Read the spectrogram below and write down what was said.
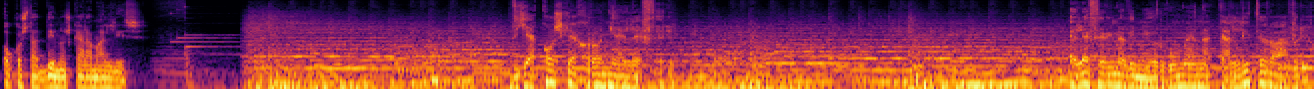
ο Κωνσταντίνος Καραμαλής. 200 χρόνια ελεύθερη. Ελεύθεροι να δημιουργούμε ένα καλύτερο αύριο.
